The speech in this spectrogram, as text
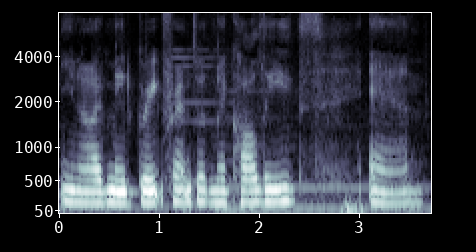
You know, I've made great friends with my colleagues, and,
